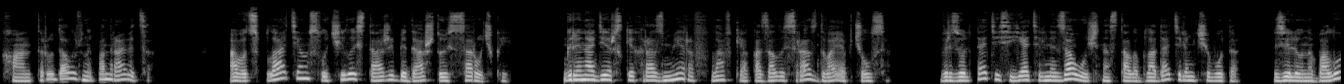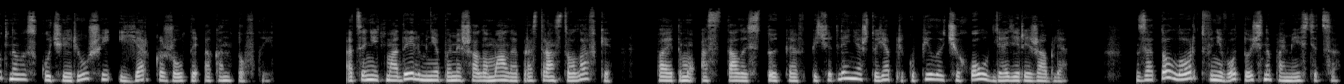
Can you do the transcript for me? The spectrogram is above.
Хантеру должны понравиться. А вот с платьем случилась та же беда, что и с сорочкой. Гренадерских размеров в лавке оказалось раз-два и обчелся. В результате сиятельный заочно стал обладателем чего-то зелено-болотного с кучей рюшей и ярко-желтой окантовкой. Оценить модель мне помешало малое пространство лавки, поэтому осталось стойкое впечатление, что я прикупила чехол для дирижабля. Зато лорд в него точно поместится.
